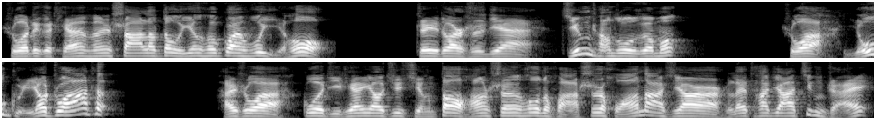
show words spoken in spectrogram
说这个田汾杀了窦婴和灌夫以后，这段时间经常做噩梦。说啊，有鬼要抓他，还说啊，过几天要去请道行深厚的法师黄大仙儿来他家净宅。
